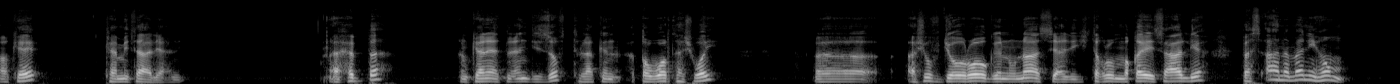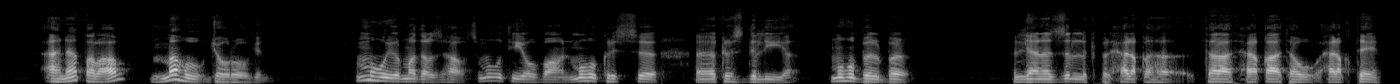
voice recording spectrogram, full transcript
okay؟ كمثال يعني. أحبه. الامكانيات اللي عندي زفت لكن طورتها شوي. آه، أشوف جو روجن وناس يعني يشتغلون مقاييس عالية بس أنا ماني هم. أنا طلال ما هو جو روجن مو هو Your Mother's House مو هو ثيو فان مو هو كريس كريس دليا مو هو بيل اللي أنزل لك بالحلقة ثلاث حلقات أو حلقتين.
